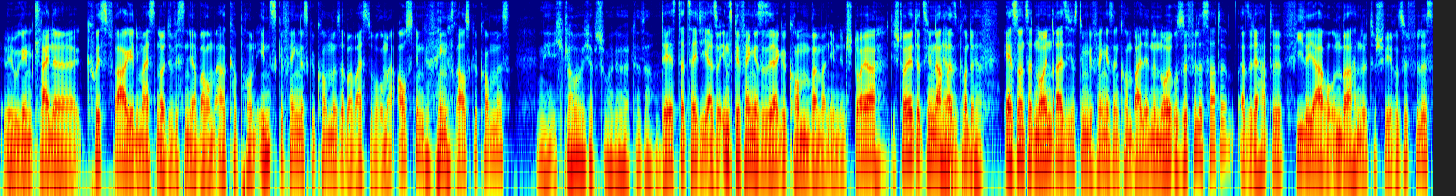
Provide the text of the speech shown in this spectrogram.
Im Übrigen kleine Quizfrage, die meisten Leute wissen ja, warum Al Capone ins Gefängnis gekommen ist, aber weißt du, warum er aus dem Gefängnis rausgekommen ist? Nee, ich glaube, ich habe es schon mal gehört, der Sache. Der ist tatsächlich, also ins Gefängnis ist er gekommen, weil man ihm den Steuer, die Steuerhinterziehung nachweisen Ja, konnte. ja. Er ist 1939 aus dem Gefängnis entkommen, weil er eine Neurosyphilis hatte. Also der hatte viele Jahre unbehandelte schwere Syphilis.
